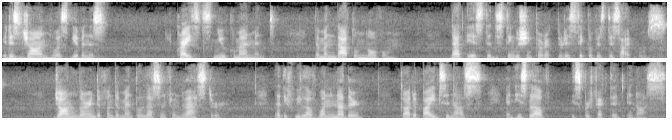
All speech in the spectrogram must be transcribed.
It is John who has given us Christ's new commandment, the mandatum novum. That is the distinguishing characteristic of his disciples. John learned the fundamental lesson from the Master that if we love one another, God abides in us and his love is perfected in us.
